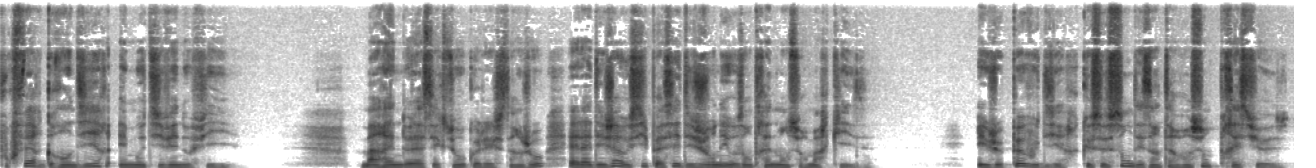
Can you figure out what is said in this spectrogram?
pour faire grandir et motiver nos filles. Marraine de la section au Collège Saint-Jean, elle a déjà aussi passé des journées aux entraînements sur Marquise. Et je peux vous dire que ce sont des interventions précieuses,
